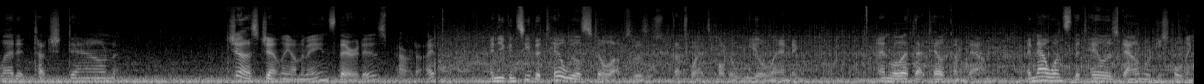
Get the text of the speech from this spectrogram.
let it touch down just gently on the mains. There it is, power to idle. And you can see the tail wheel's still up, so is, that's why it's called a wheel landing and we'll let that tail come down. And now once the tail is down, we're just holding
